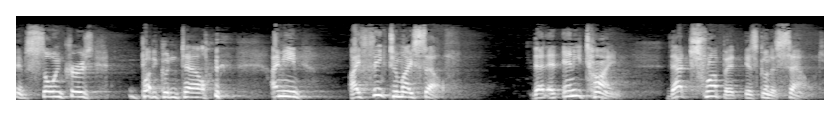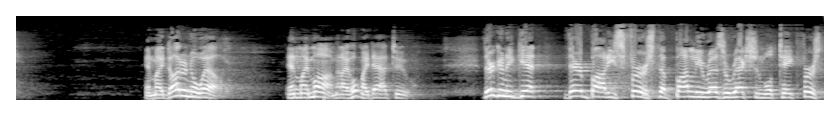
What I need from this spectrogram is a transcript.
am so encouraged, probably couldn't tell. I mean, I think to myself that at any time that trumpet is going to sound. And my daughter Noelle and my mom, and I hope my dad too, they're going to get their bodies first. The bodily resurrection will take first.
